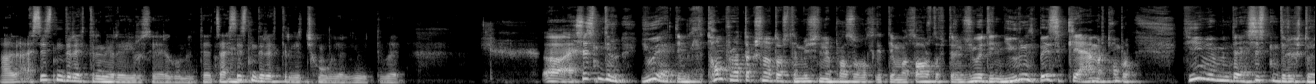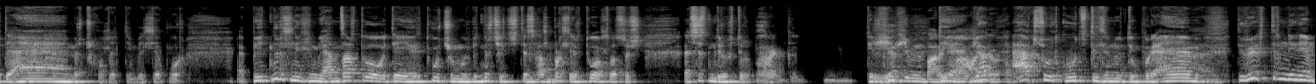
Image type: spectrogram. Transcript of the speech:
А assistant director нэрээ ерөөсөө яриаг юм те. За assistant director гэж хүн яг юу гэдэг вэ? А assistant тэр юу яад юм бэлээ? Том production-ууд уус Mission Impossible гэдэг юм бол Lord of the Rings юу гэдэг нь ер нь basically амар том team юм дээр assistant director-ууд амар чухал байт юм бэлээ. Бүр бид нар л нэг юм янзаардгүй те ярьдгүй ч юм уу бид нар ч гэжтэй салбар л ярьдгүй болохоос биш assistant director баг тэр юм баг яг actual гүйцэтгэл юмнуудыг бүр аим директор нэг юм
